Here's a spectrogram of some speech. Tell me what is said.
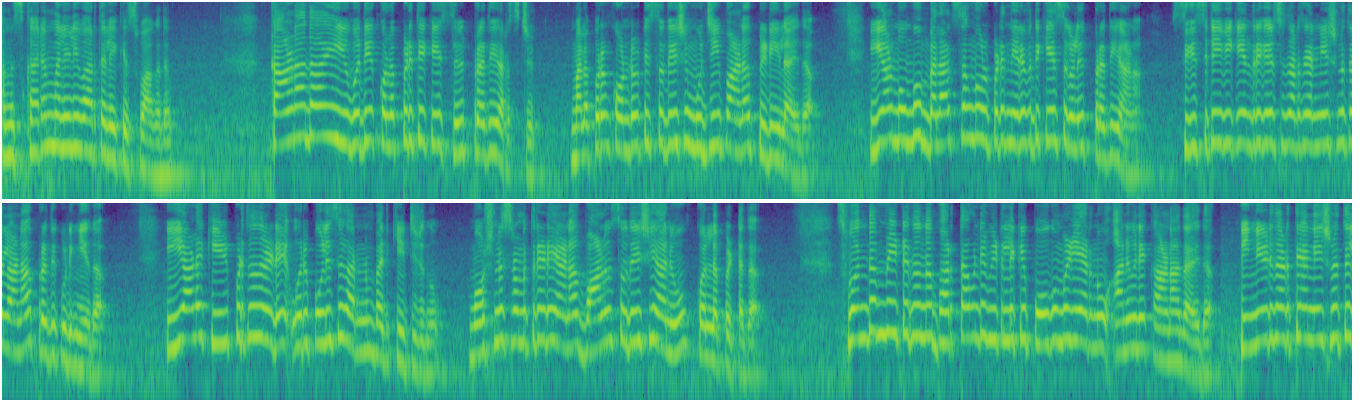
നമസ്കാരം. മലയാളി വാർത്തയിലേക്ക് സ്വാഗതം. കാണാതായ യുവതിയെ കൊലപ്പെടുത്തിയ കേസിൽ പ്രതി അറസ്റ്റ്. മലപ്പുറം കൊണ്ടോട്ടി സ്വദേശി മുജീബാണ് പിടിയിലായത്. ഇയാൾ മുമ്പും ബലാത്സംഗം ഉൾപ്പെടെ നിരവധി കേസുകളിൽ പ്രതിയാണ്. സി സി ടി വി കേന്ദ്രീകരിച്ച് നടത്തിയ അന്വേഷണത്തിലാണ് പ്രതി കുടുങ്ങിയത്. ഇയാളെ കീഴ്പ്പെടുത്തുന്നതിനിടെ ഒരു പോലീസുകാരനും പരിക്കേറ്റിരുന്നു. മോഷണ ശ്രമത്തിനിടെയാണ് വാളൂർ സ്വദേശി അനു കൊല്ലപ്പെട്ടത്. സ്വന്തം വീട്ടിൽ നിന്ന് ഭർത്താവിന്റെ വീട്ടിലേക്ക് പോകും വഴിയായിരുന്നു അനുവിനെ കാണാതായത്. പിന്നീട് നടത്തിയ അന്വേഷണത്തിൽ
